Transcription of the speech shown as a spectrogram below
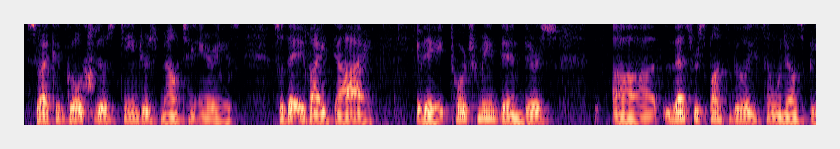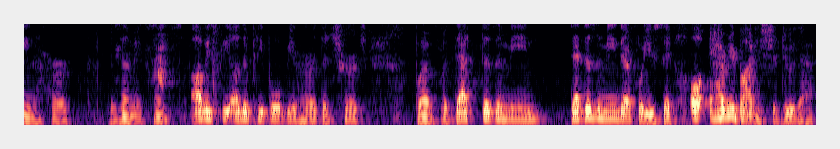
so I could go to those dangerous mountain areas, so that if I die, if they torture me, then there's uh, less responsibility someone else being hurt. Does that make sense? Obviously, other people will be hurt, the church, but but that doesn't mean that doesn't mean therefore you say, oh, everybody should do that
